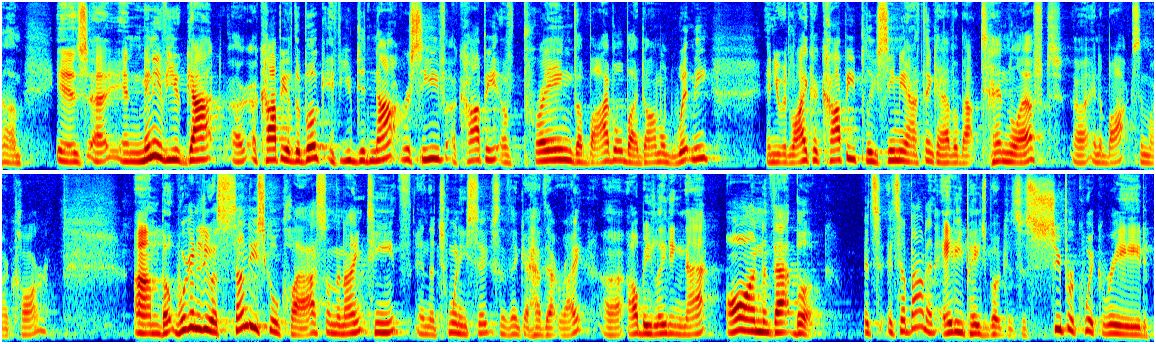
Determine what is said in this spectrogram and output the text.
um, is, uh, and many of you got a, a copy of the book. If you did not receive a copy of Praying the Bible by Donald Whitney, and you would like a copy, please see me. I think I have about 10 left uh, in a box in my car. Um, but we're going to do a Sunday school class on the 19th and the 26th. I think I have that right. Uh, I'll be leading that on that book. It's, it's about an 80 page book. It's a super quick read,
